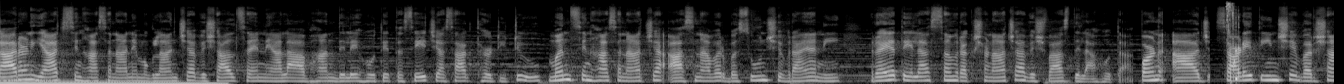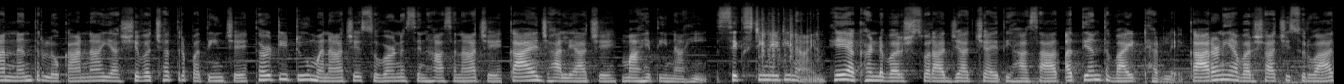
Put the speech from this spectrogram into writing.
कारण याच सिंहासनाने मुघलांच्या विशाल सैन्याला आव्हान दिले होते तसेच यासाग थर्टी टू मन सिंहासनाच्या आसनावर बसून शिवरायांनी रयतेला संरक्षणाचा विश्वास दिला होता. पण आज साडेतीनशे वर्षांनंतर लोकांना या शिवछत्रपतींचे थर्टी टू मनाचे सुवर्ण सिंहासनाचे काय झाल्याचे माहिती नाही. सिक्स्टीन एटी नाईन हे अखंड वर्ष स्वराज्याच्या इतिहासात अत्यंत वाईट ठरले. कारण या वर्षाची सुरुवात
